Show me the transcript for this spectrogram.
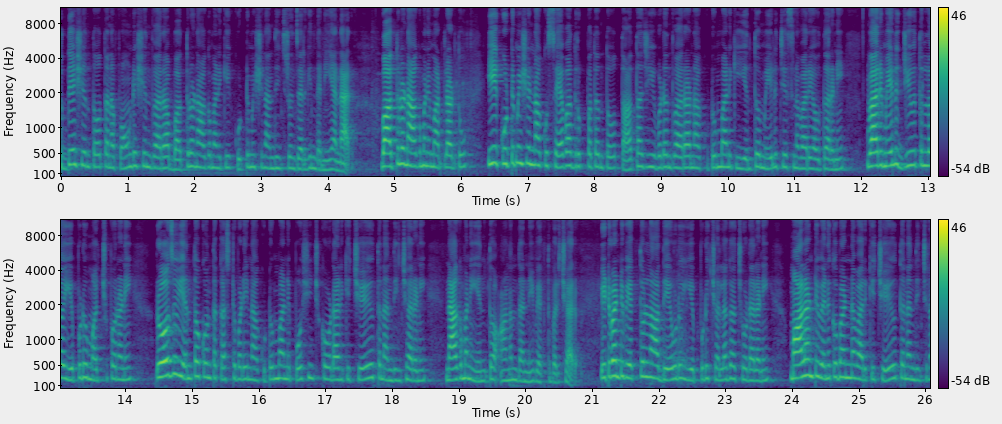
ఉద్దేశంతో తన ఫౌండేషన్ ద్వారా భద్రుల నాగమణికి కుట్టు మిషన్ అందించడం జరిగిందని అన్నారు. బాతుల నాగమణి మాట్లాడుతూ ఈ కుట్టు మిషన్ నాకు సేవా దృక్పథంతో తాతాజీ ఇవ్వడం ద్వారా నా కుటుంబానికి ఎంతో మేలు చేసిన వారి అవుతారని వారి మేలు జీవితంలో ఎప్పుడూ మర్చిపోనని రోజు ఎంతో కొంత కష్టపడి నా కుటుంబాన్ని పోషించుకోవడానికి చేయూతను అందించారని నాగమణి ఎంతో ఆనందాన్ని వ్యక్తపరిచారు. ఇటువంటి వ్యక్తులను ఆ దేవుడు ఎప్పుడు చల్లగా చూడాలని మాలాంటి వెనుకబడిన వారికి చేయూతనందించిన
